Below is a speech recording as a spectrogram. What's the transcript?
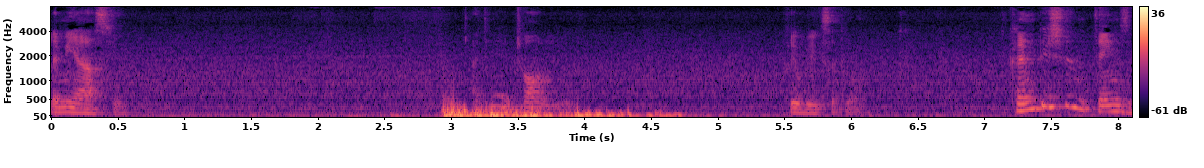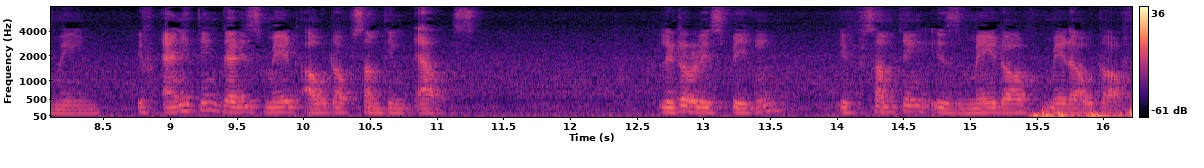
Let me ask you. I think I told you a few weeks ago. Conditioned things mean if anything that is made out of something else. Literally speaking, if something is made of made out of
